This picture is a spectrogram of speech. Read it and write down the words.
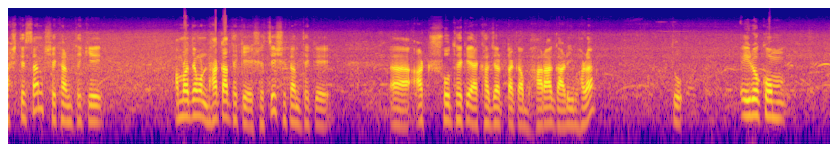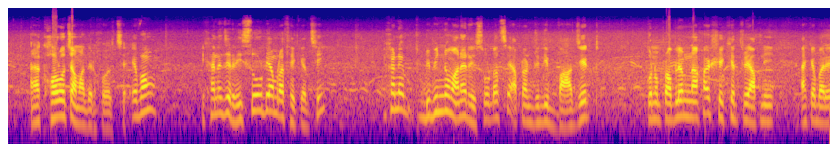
আসতে চান, সেখান থেকে, আমরা যেমন ঢাকা থেকে এসেছি, সেখান থেকে আটশো থেকে এক হাজার টাকা ভাড়া, গাড়ি ভাড়া। তো এই রকম খরচ আমাদের হয়েছে। এবং এখানে যে রিসোর্টে আমরা থেকেছি এখানে বিভিন্ন মানের রিসোর্ট আছে। আপনার যদি বাজেট কোনো প্রবলেম না হয়, সেক্ষেত্রে আপনি একেবারে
